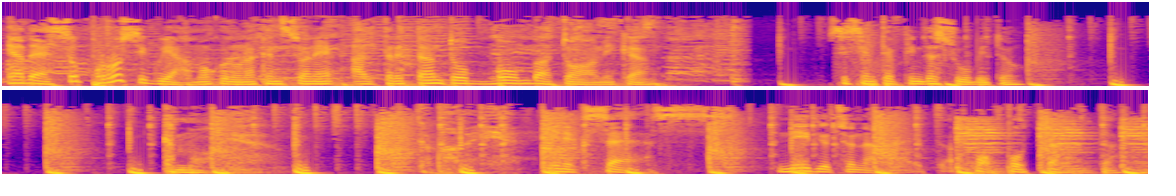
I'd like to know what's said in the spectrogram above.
e adesso proseguiamo con una canzone altrettanto bomba atomica. Si sente fin da subito. Come on here. Come on here. In excess. Need you tonight. A pop 80.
